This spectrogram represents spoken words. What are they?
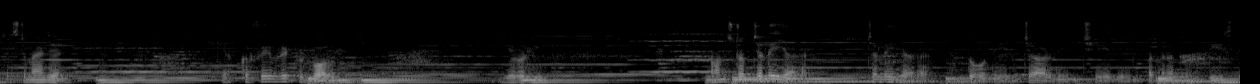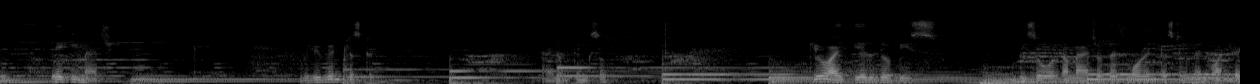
जस्ट इमेजिन कि आपका favourite football Euro league non stop चले ही जा रहा है, चले ही जा रहा है। दो दिन, चार दिन छः दिन, पंद्रह दिन, बीस दिन, एक ही match will you be interested I don't think so क्यों आईपीएल जो 20 20 ओवर का मैच होता है is more interesting than one day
